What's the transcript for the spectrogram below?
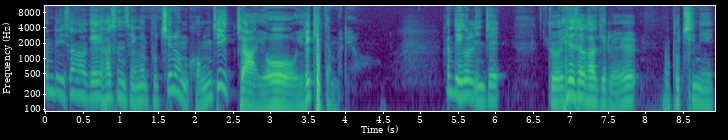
근데 이상하게 하 선생은 부친은 공직자요 이렇게 했단 말이에요. 근데 이걸 이제 그 해석하기를 부친이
